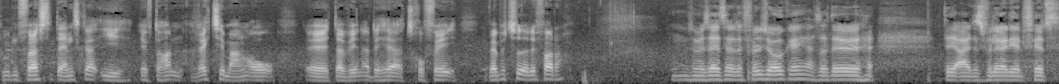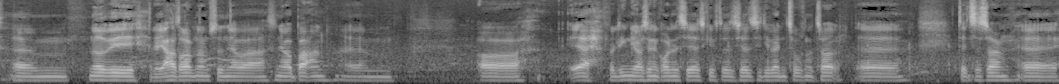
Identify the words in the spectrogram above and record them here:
Du er den første dansker i efterhånden rigtig mange år, øh, der vinder det her trofæ. Hvad betyder det for dig? Mm, som jeg sagde til dig, det føles jo okay. Altså, det, det, ej, det er selvfølgelig rigtig, fedt. Øhm, noget vi, eller jeg har drømt om, siden jeg var, siden jeg var barn. Øhm, og ja, for egentlig også en grund til, at jeg skiftede til Chelsea. De vandt i 2012, øh, den sæson. Øh,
